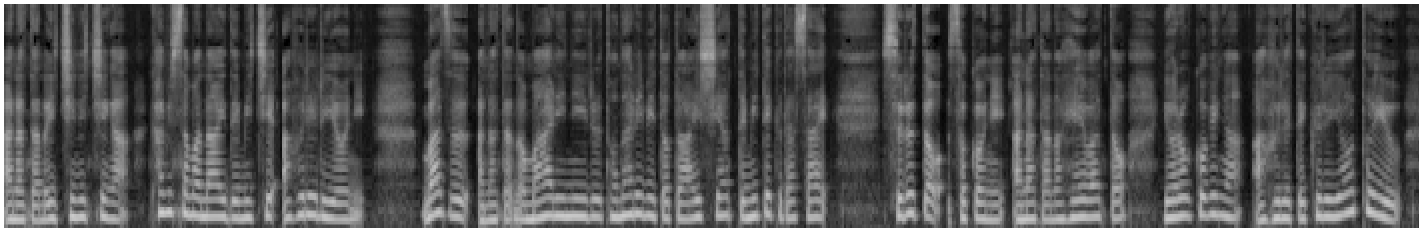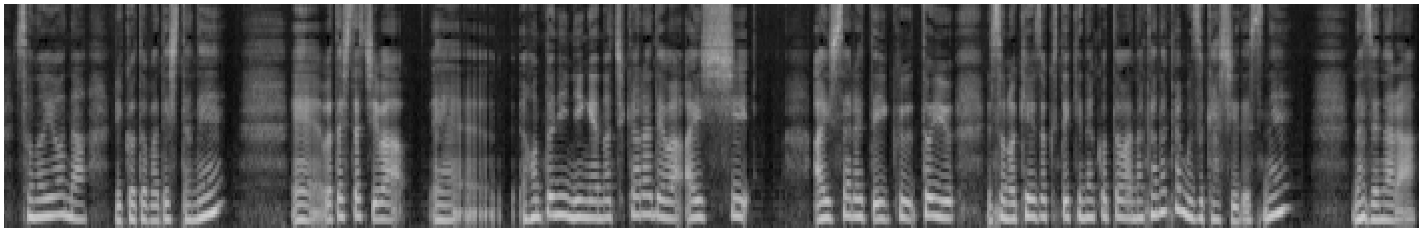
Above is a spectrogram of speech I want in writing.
あなたの一日が神様の愛で満ち溢れるようにまずあなたの周りにいる隣人と愛し合ってみてくださいするとそこにあなたの平和と喜びが溢れてくるよというそのような御言葉でしたね、えー、私たちは、えー、本当に人間の力では愛し愛されていくというその継続的なことはなかなか難しいですね。なぜなら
